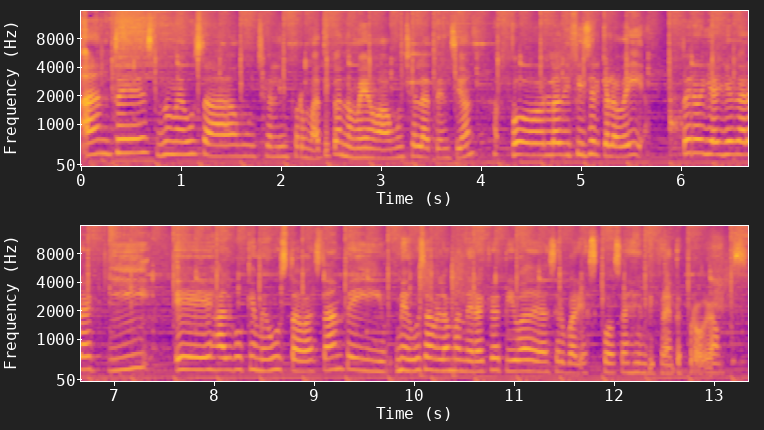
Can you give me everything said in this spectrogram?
Antes no me gustaba mucho el informático, no me llamaba mucho la atención por lo difícil que lo veía. Pero ya llegar aquí es algo que me gusta bastante y me gusta la manera creativa de hacer varias cosas en diferentes programas.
